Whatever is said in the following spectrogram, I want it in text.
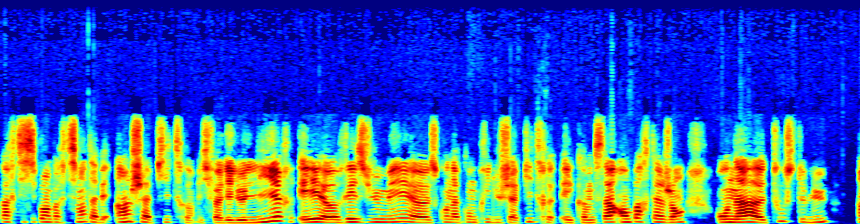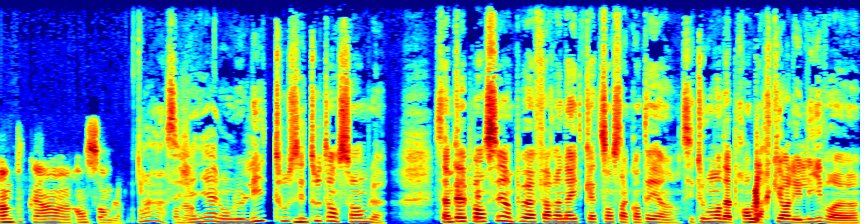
participant et participante avait un chapitre. Il fallait le lire et résumer ce qu'on a compris du chapitre et comme ça en partageant on a tous lu un bouquin ensemble. Ah, c'est voilà. génial, on le lit tous et toutes ensemble. Ça tout me fait, fait penser un peu à Fahrenheit 451. Si tout le monde apprend oui. par cœur les livres,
